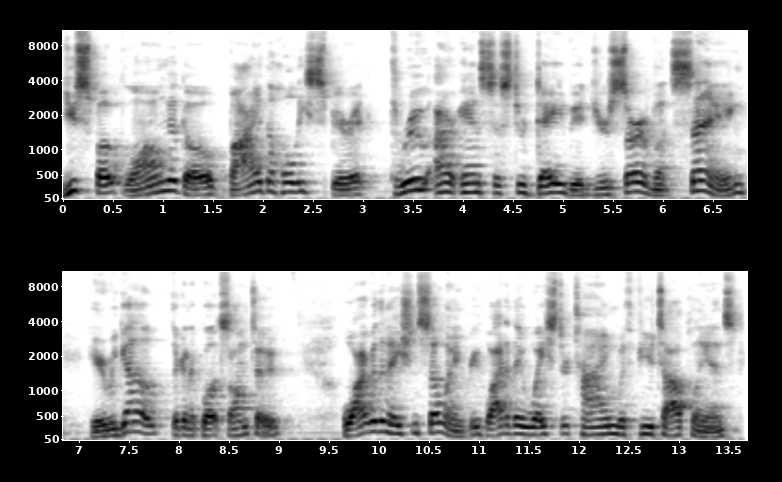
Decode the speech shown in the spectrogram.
you spoke long ago by the Holy Spirit through our ancestor David, your servant, saying, Here we go. They're going to quote Psalm 2. Why were the nations so angry? Why did they waste their time with futile plans?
